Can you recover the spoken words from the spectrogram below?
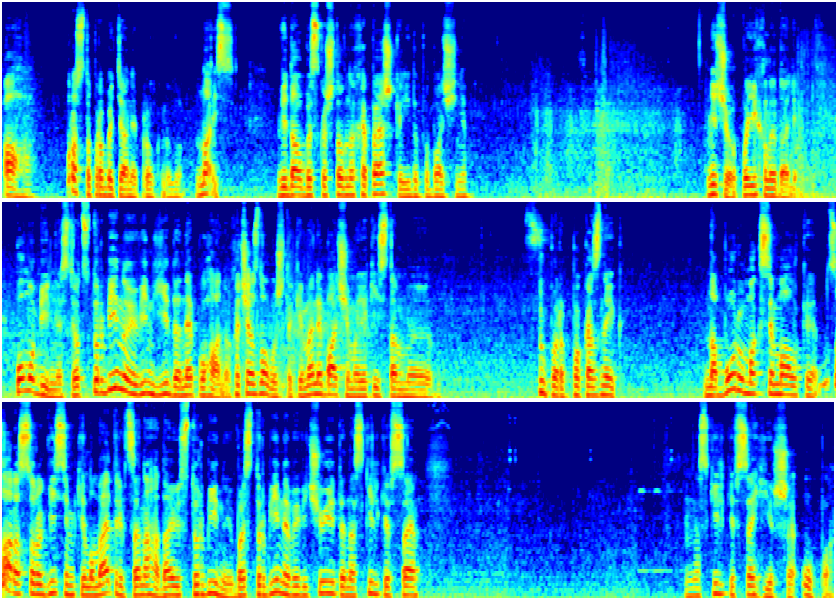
Ага, просто пробиття не прокнуло. Найс. Віддав безкоштовно ХПшки і до побачення. Нічого, поїхали далі. По мобільності, от з турбіною він їде непогано. Хоча, знову ж таки, ми не бачимо якийсь там е, супер показник набору максималки. Ну, Зараз 48 км, це нагадаю з турбіною. Без турбіни ви відчуєте, наскільки все. Наскільки все гірше. Опа.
